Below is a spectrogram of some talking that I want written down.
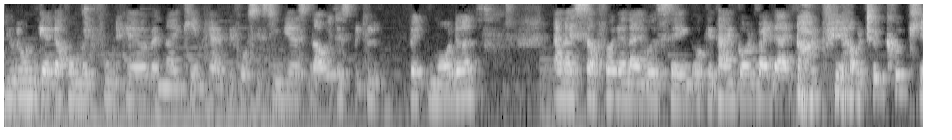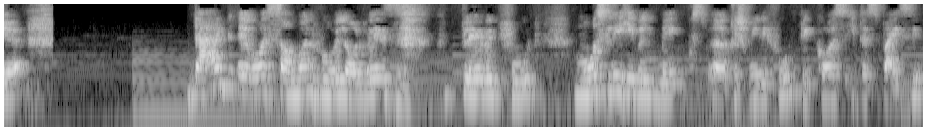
you don't get a homemade food here. When I came here before 16 years, now it is a little bit modern. And I suffered and I was saying, okay, thank God my dad taught me how to cook here. Dad was someone who will always play with food. Mostly he will make uh, Kashmiri food because it is spicy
